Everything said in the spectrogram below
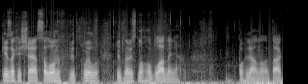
який захищає салон від пилу від навісного обладнання. Поглянули, так?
